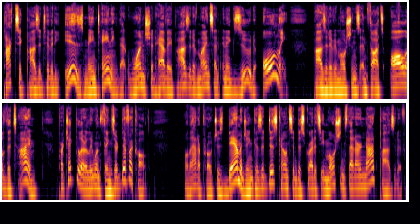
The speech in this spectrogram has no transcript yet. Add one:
Toxic positivity is maintaining that one should have a positive mindset and exude only positive emotions and thoughts all of the time, particularly when things are difficult. Well, that approach is damaging because it discounts and discredits emotions that are not positive.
